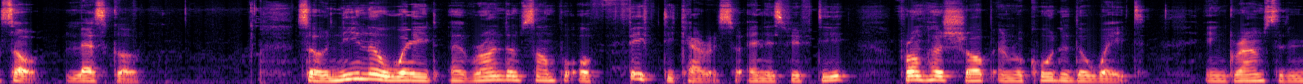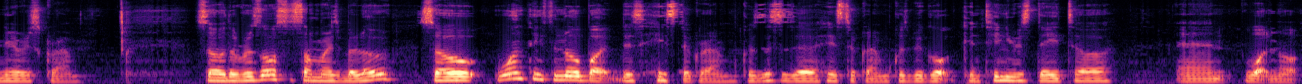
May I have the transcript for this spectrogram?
So let's go. So Nina weighed a random sample of 50 carrots, so N is 50, from her shop and recorded the weight in grams to the nearest gram. So the results are summarized below. So one thing to know about this histogram, because this is a histogram, because we got continuous data and whatnot.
